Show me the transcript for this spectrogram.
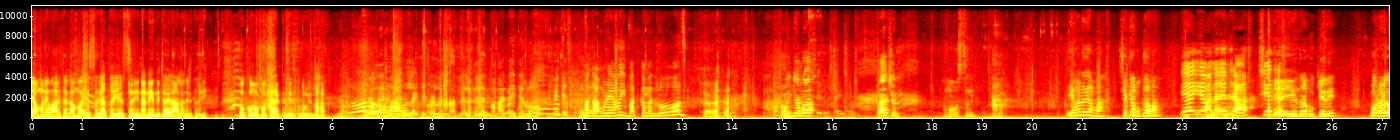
ఈ అమ్మనేమో హరితకు అమ్మ చేస్తుంది అత్త చేస్తుంది. నన్ను ఏం తిట్టదు వాళ్ళే తిడుతుంది. ఒక్కోళ్ళు ఒక్కో క్యారెక్టర్ చేసుకుంటారు ఇలా. మా వాళ్ళు అయితే చల్లగా మా మరిది అయితే రోజు మా తమ్ముడేమో ఈ బతుకమ్మది రోజు అమ్మ వస్తుంది. ఏమన్నది అమ్మా? చక్కెర బుక్కుదామా? ఏ ఏమన్నది ఏందిరా? ఏంద్రా బుక్ ఏది ఓ నడు.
